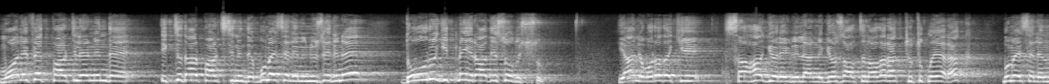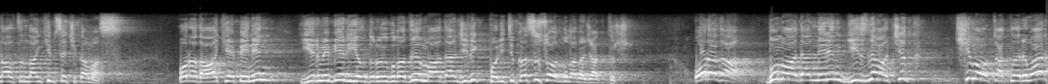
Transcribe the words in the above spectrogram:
muhalefet partilerinin de iktidar partisinin de bu meselenin üzerine doğru gitme iradesi oluşsun. Yani oradaki saha görevlilerini gözaltına alarak tutuklayarak bu meselenin altından kimse çıkamaz. Orada AKP'nin 21 yıldır uyguladığı madencilik politikası sorgulanacaktır. Orada bu madenlerin gizli açık kim ortakları var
